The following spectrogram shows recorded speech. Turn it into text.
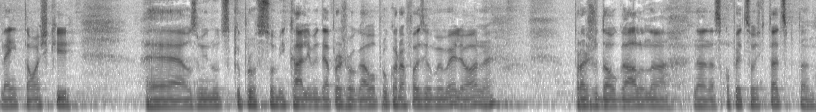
né? Então acho que é, os minutos que o professor Micali me der para jogar, eu vou procurar fazer o meu melhor, né? Para ajudar o Galo na- na- nas competições que está disputando.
